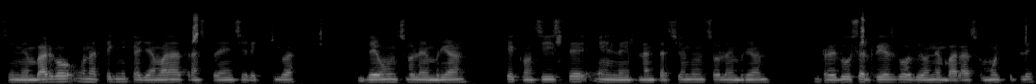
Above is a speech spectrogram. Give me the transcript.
Sin embargo, una técnica llamada transferencia electiva de un solo embrión, que consiste en la implantación de un solo embrión, reduce el riesgo de un embarazo múltiple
